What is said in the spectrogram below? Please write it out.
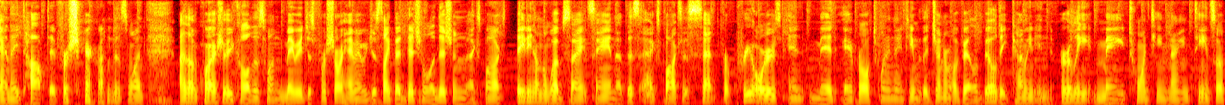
and they topped it for sure on this one. I'm not quite sure you call this one maybe just for shorthand, maybe just like the digital edition Xbox. Stating on the website saying that this Xbox is set for pre-orders in mid-April of 2019 with a general availability coming in early May 2019. So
